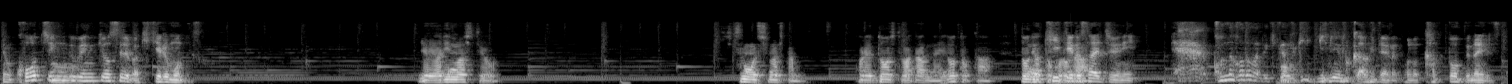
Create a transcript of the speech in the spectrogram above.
でもコーチング勉強すれば聞けるもんですか、うん、いや、やりましたよ。質問しましたもん。これどうしてわかんないの？とか、どんなところ聞いてる最中に、いやこんなことまで聞かなきゃいけないのか？みたいなこの葛藤ってないんですか？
